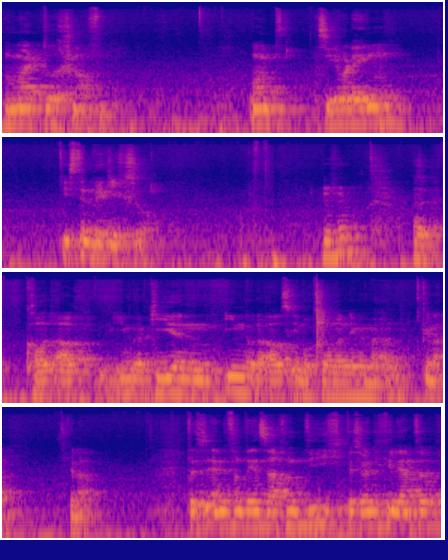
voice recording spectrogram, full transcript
und mal durchschnaufen. Und sich überlegen, ist denn wirklich so? Mhm. Also gerade auch im Agieren in oder aus Emotionen, nehmen wir mal an. Genau, genau. Das ist eine von den Sachen, die ich persönlich gelernt habe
